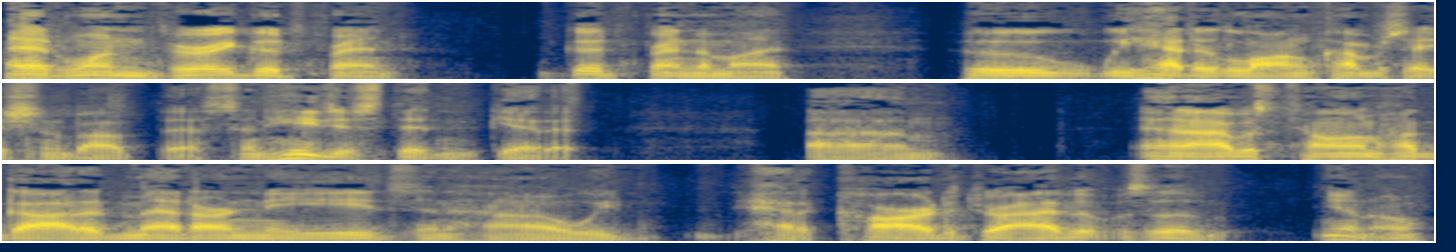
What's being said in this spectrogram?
I had one very good friend, good friend of mine, who we had a long conversation about this, and he just didn't get it. Um, and I was telling him how God had met our needs and how we had a car to drive. It was a you know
